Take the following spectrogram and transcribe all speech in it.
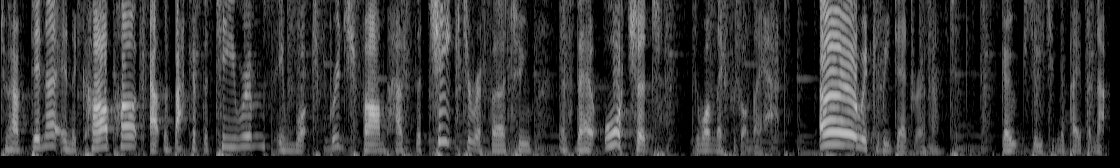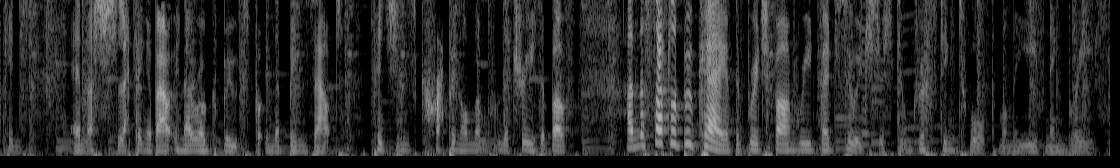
to have dinner in the car park out the back of the tea rooms in what Bridge Farm has the cheek to refer to as their orchard, the one they forgot they had. Oh, it'll be dead romantic. Goats eating the paper napkins, Emma schlepping about in her Ugg boots, putting the bins out, pigeons crapping on them from the trees above, and the subtle bouquet of the Bridge Farm reed bed sewage system drifting toward them on the evening breeze.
